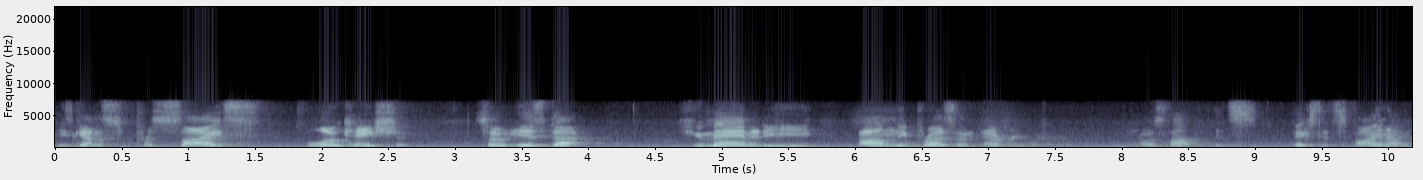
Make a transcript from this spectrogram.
He's got a precise location. So is that humanity omnipresent everywhere? No, it's not. It's fixed, it's finite.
